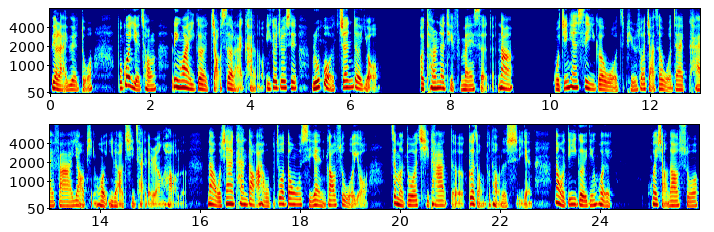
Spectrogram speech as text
越来越多。不过也从另外一个角色来看哦，一个就是如果真的有 alternative method，那我今天是一个我，比如说假设我在开发药品或医疗器材的人好了，那我现在看到啊，我不做动物实验，你告诉我有这么多其他的各种不同的实验。那我第一个一定会会想到说，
